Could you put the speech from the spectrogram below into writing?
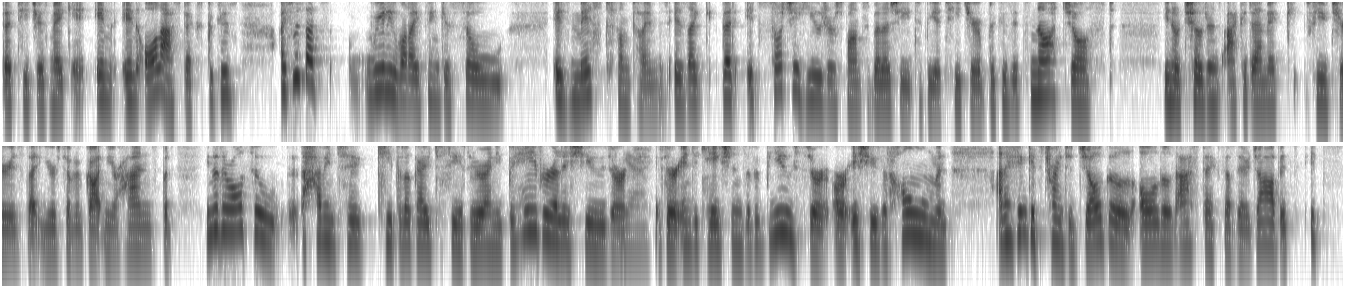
that teachers make in in all aspects. Because I suppose that's really what I think is so is missed sometimes is like that it's such a huge responsibility to be a teacher because it's not just you know children's academic futures that you're sort of got in your hands but you know they're also having to keep a lookout to see if there are any behavioral issues or yeah. if there are indications of abuse or, or issues at home and and i think it's trying to juggle all those aspects of their job it's it's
